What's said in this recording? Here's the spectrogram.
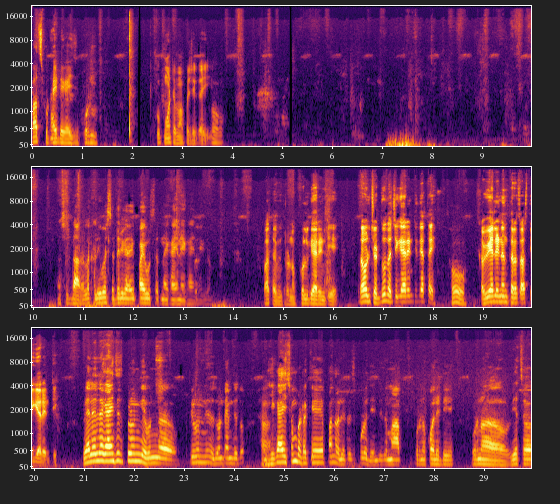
पाच फूट हाईट आहे गायची पूर्ण. खूप मोठ्या मापाची गाय आहे. हो. असे दाराला खाली बसलं तरी काय पाय उचलत नाही काय नाही काय नाही एकदम. पाहताय मित्रांनो फुल गॅरंटी आहे. राहुल शेट दुधाची गॅरंटी देत आहे? हो. का वेल्यानंतरच असते गॅरंटी वेलेल्या गायींचीच पिळून घेऊन अं, पिळून नेतो, दोन टाइम देतो. हा. ही गाय शंभर टक्के पंधरा लिटरची पुढे देईन. तिचं माप पूर्ण क्वालिटी पूर्ण अं, याचं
